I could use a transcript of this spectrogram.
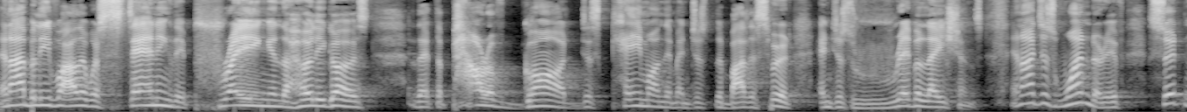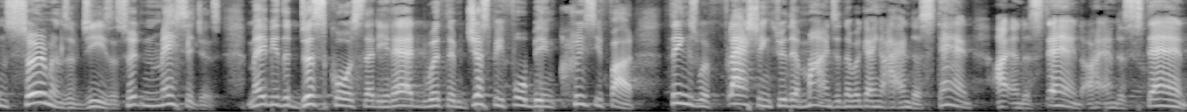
And I believe while they were standing there praying in the Holy Ghost, that the power of God just came on them and just by the Spirit and just revelations. And I just wonder if certain sermons of Jesus, certain messages, maybe the discourse that he had with them just before being crucified, things were flashing through their minds and they were going, I understand, I understand, I understand.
